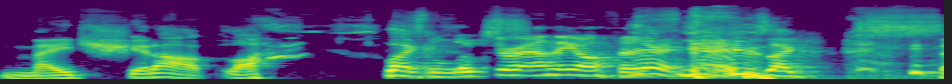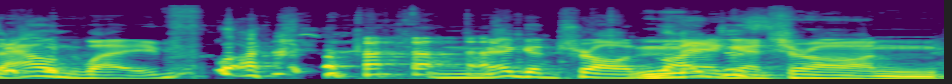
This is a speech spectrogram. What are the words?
made shit up. Like, like Just looked around the office. Yeah, yeah. He was like Soundwave, like Megatron, like just- Megatron.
